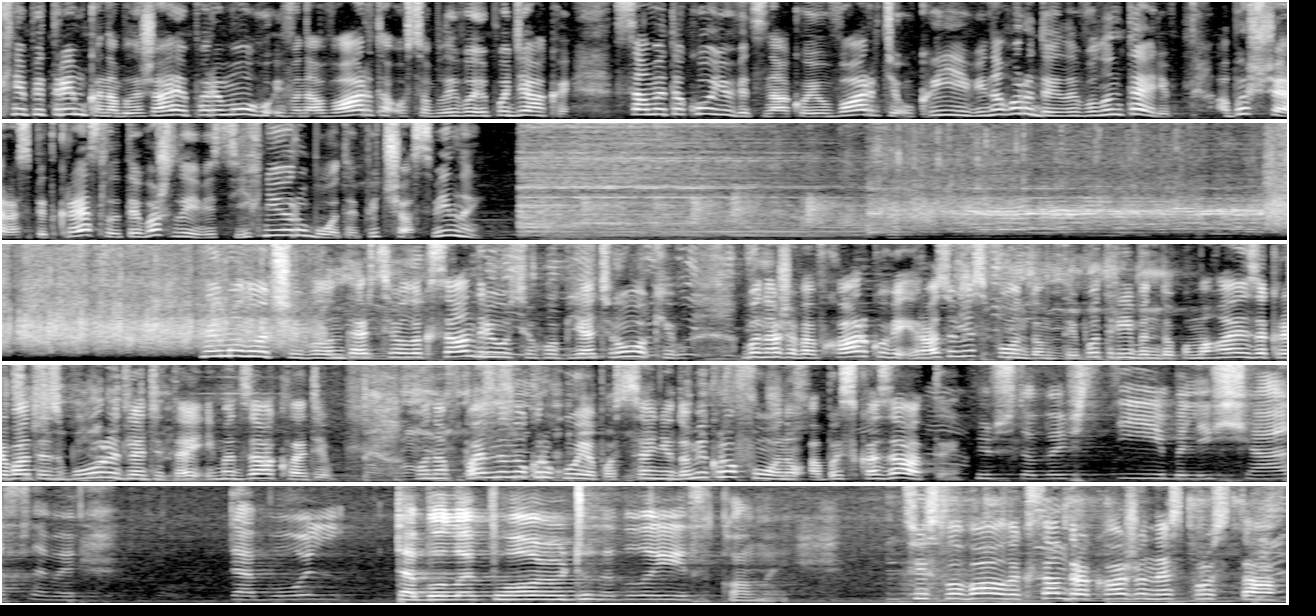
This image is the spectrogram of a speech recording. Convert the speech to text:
Їхня підтримка наближає перемогу, і вона варта особливої подяки. Саме такою відзнакою варті у Києві нагородили волонтерів, аби ще раз підкреслити важливість їхньої роботи під час війни. Наймолодшій волонтерці Олександрі усього 5 років. Вона живе в Харкові і разом із фондом Ти потрібен допомагає закривати збори для дітей і медзакладів. Вона впевнено крокує по сцені до мікрофону, аби сказати: щоб всі були щасливі та були, та були поруч з близькими. ці слова Олександра каже неспроста.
